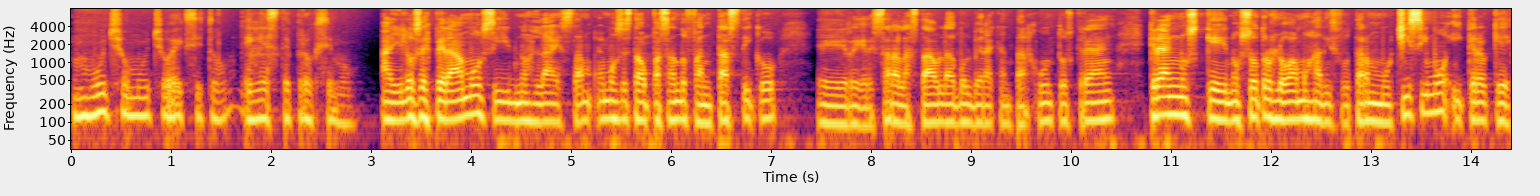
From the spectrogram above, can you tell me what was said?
mucho, mucho éxito en este próximo. Ahí los esperamos y nos la estamos, hemos estado pasando fantástico eh, regresar a las tablas, volver a cantar juntos. Crean, créannos que nosotros lo vamos a disfrutar muchísimo y creo que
